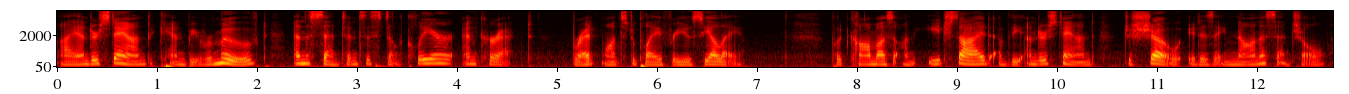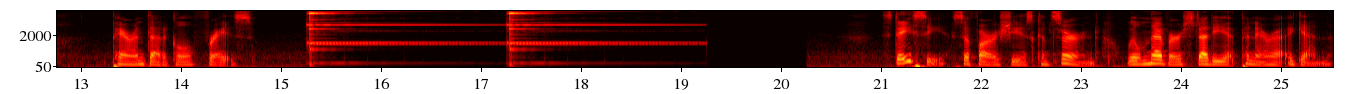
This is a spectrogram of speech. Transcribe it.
I understand can be removed and the sentence is still clear and correct. Brent wants to play for UCLA. Put commas on each side of the understand to show it is a non-essential parenthetical phrase. Stacy, so far as she is concerned, will never study at Panera again.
